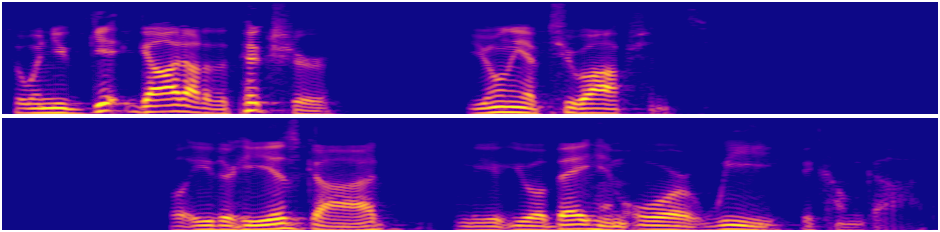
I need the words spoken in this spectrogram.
So when you get God out of the picture, you only have two options. Well, either he is God and we, you obey him, or we become God.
